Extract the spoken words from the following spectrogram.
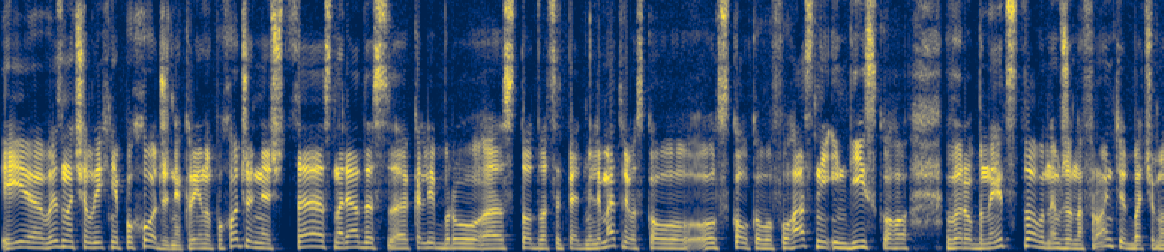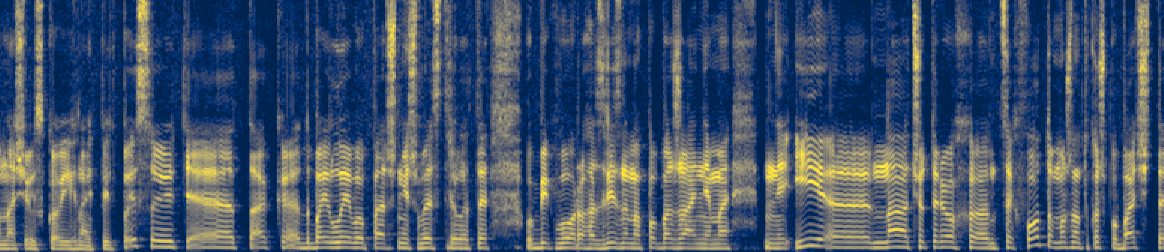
і визначили їхнє походження. Країну походження це снаряди з е, калібру е, 125 мм, осколково-фугасні індійського виробництва. Вони вже на фронті. Бачимо, наші військові їх навіть підписують е, так е, дбайливо, перш ніж вистрілити у бік ворога з різними побажаннями. І е, на чотирьох цих фото можна також побачити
